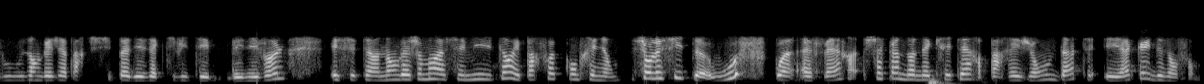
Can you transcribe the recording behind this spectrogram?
vous vous engagez à participer à des activités bénévoles et c'est un engagement assez militant et parfois contraignant. Sur le site wouf.fr, chacun donne des critères par région, date et accueil des enfants.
